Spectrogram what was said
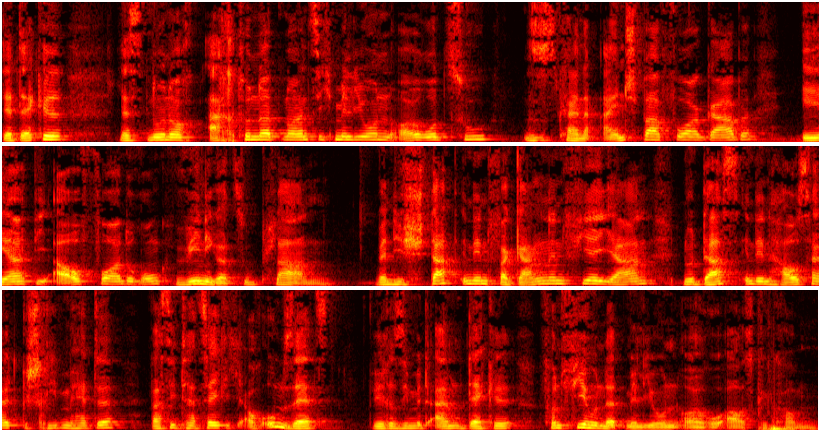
Der Deckel lässt nur noch 890 Millionen Euro zu. Das ist keine Einsparvorgabe, eher die Aufforderung, weniger zu planen. Wenn die Stadt in den vergangenen vier Jahren nur das in den Haushalt geschrieben hätte, was sie tatsächlich auch umsetzt, wäre sie mit einem Deckel von 400 Millionen Euro ausgekommen.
